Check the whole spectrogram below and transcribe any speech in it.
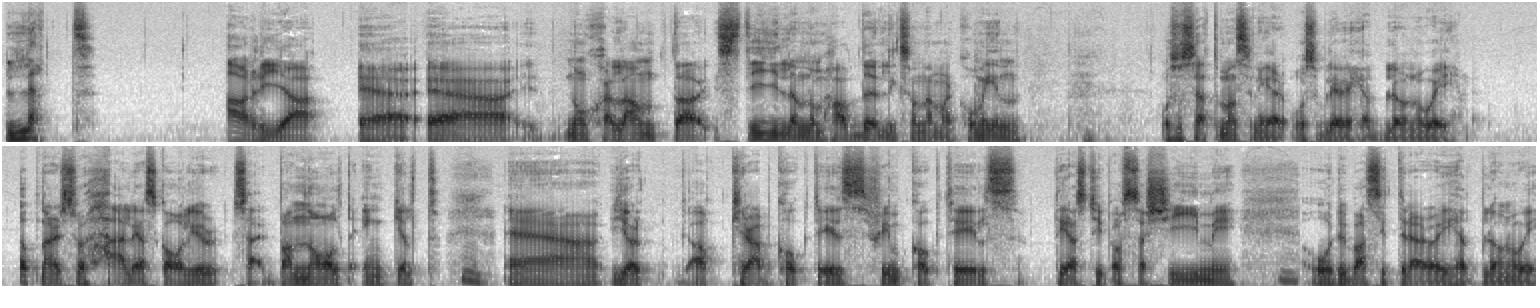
lätt arga, eh, eh, nonchalanta stilen de hade liksom när man kom in. Och så sätter man sig ner och så blev jag helt blown away. Öppnar så härliga skaldjur, så här banalt enkelt. Eh, gör ja, krabbcocktails, shrimp cocktails, deras typ av sashimi. Och du bara sitter där och är helt blown away.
